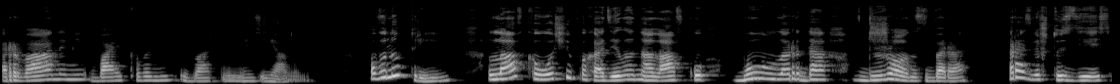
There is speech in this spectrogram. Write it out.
рваными байковыми и ватными одеялами. Внутри лавка очень походила на лавку Булларда в Джонсборо, разве что здесь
